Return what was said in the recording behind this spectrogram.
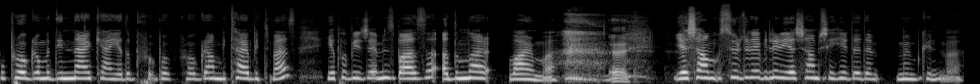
bu programı dinlerken ya da bu program biter bitmez yapabileceğimiz bazı adımlar var mı? Evet. yaşam sürdürülebilir yaşam şehirde de mümkün mü?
